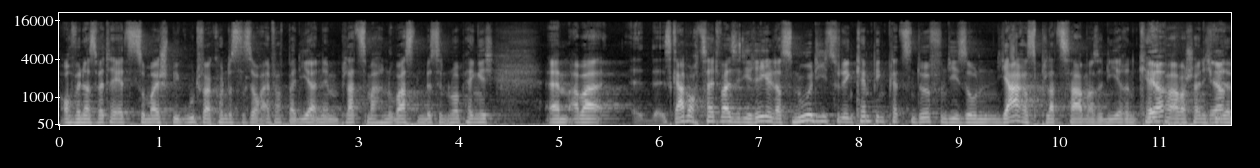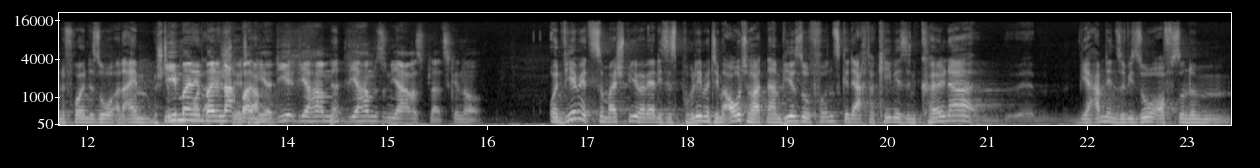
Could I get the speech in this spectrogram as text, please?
auch wenn das Wetter jetzt zum Beispiel gut war, konntest du es auch einfach bei dir an dem Platz machen. Du warst ein bisschen unabhängig. Ähm, aber äh, es gab auch zeitweise die Regel, dass nur die zu den Campingplätzen dürfen, die so einen Jahresplatz haben, also die ihren Camper, ja, wahrscheinlich ja. wie deine Freunde so an einem bestimmten Die meine, Ort meine Nachbarn haben. hier, die, die, haben, ne? die haben so einen Jahresplatz, genau. Und wir haben jetzt zum Beispiel, weil wir dieses Problem mit dem Auto hatten, haben wir so für uns gedacht, okay, wir sind Kölner, wir haben den sowieso auf so einem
